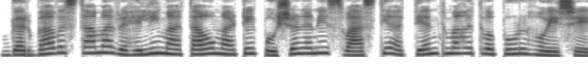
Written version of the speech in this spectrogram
ગર્ભાવસ્થામાં રહેલી માતાઓ માટે પોષણ અને સ્વાસ્થ્ય અત્યંત મહત્વપૂર્ણ હોય છે.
